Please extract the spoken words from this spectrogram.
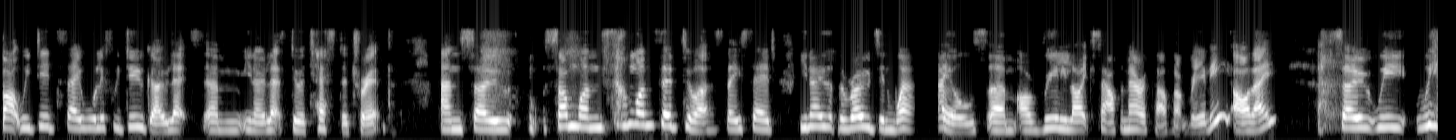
but we did say, well, if we do go, let's, um, you know, let's do a tester trip. And so someone someone said to us, they said, you know that the roads in Wales um, are really like South America. I'm like, really? Are they? So we we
